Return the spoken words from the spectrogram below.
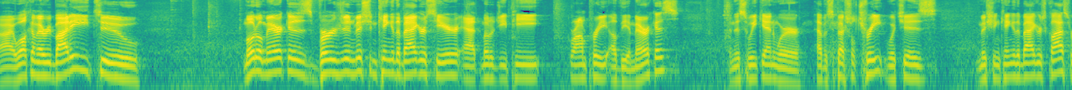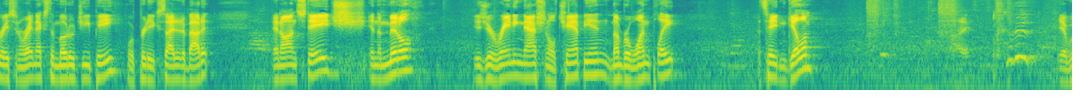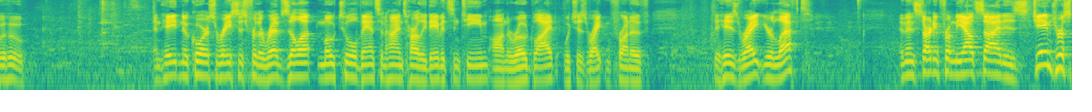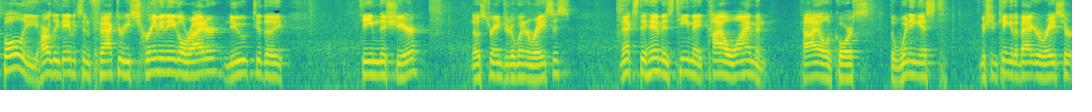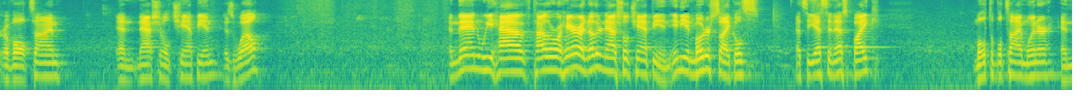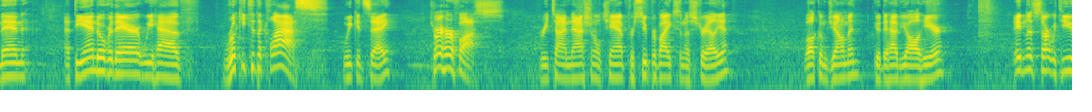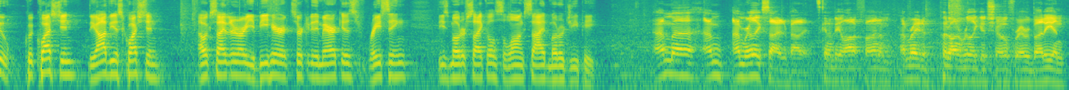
All right, welcome everybody to Moto America's version, Mission King of the Baggers here at MotoGP Grand Prix of the Americas. And this weekend we have a special treat, which is Mission King of the Baggers class racing right next to MotoGP. We're pretty excited about it. And on stage in the middle is your reigning national champion, number one plate. That's Hayden Gillim. Hi. Yeah, woohoo. And Hayden, of course, races for the Revzilla Motul Vance and Hines Harley Davidson team on the Road Glide, which is right in front of, to his right, your left. And then starting from the outside is James Rispoli, Harley Davidson Factory Screaming Eagle rider, new to the team this year. No stranger to winning races. Next to him is teammate Kyle Wyman. Kyle, of course, the winningest Mission King of the Bagger racer of all time and national champion as well. And then we have Tyler O'Hara, another national champion, Indian Motorcycles. That's the SNS bike, multiple time winner. And then at the end over there, we have rookie to the class, we could say, Troy Herfoss, three time national champ for Superbikes in Australia. Welcome, gentlemen. Good to have you all here. Hayden, let's start with you. Quick question, the obvious question. How excited are you to be here at Circuit of the Americas racing these motorcycles alongside MotoGP? I'm uh, I'm I'm really excited about it. It's going to be a lot of fun. I'm I'm ready to put on a really good show for everybody and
